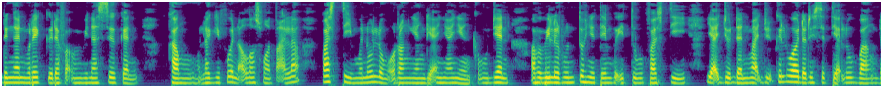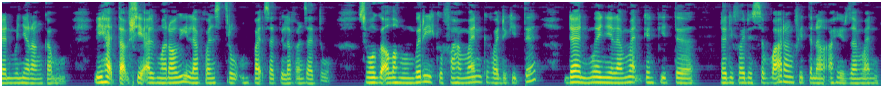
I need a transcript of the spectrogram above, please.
dengan mereka dapat membinasakan kamu. Lagipun Allah SWT pasti menolong orang yang dianyanya. Kemudian apabila runtuhnya tembok itu pasti Ya'jud dan Ma'jud keluar dari setiap lubang dan menyerang kamu. Lihat Tafsir Al-Marawi 8-4181. Semoga Allah memberi kefahaman kepada kita dan menyelamatkan kita daripada sebarang fitnah akhir zaman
